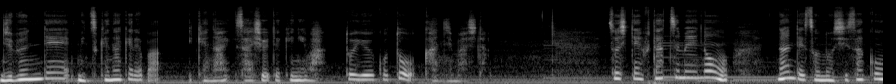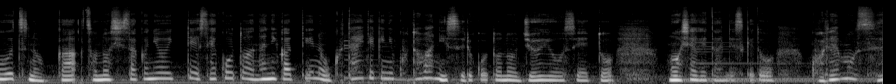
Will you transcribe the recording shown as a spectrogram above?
自分で見つけなければけない最終的にはということを感じました。そして2つ目のなんでその施策を打つのかその施策において成功とは何かっていうのを具体的に言葉にすることの重要性と申し上げたんですけどこれもすっ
